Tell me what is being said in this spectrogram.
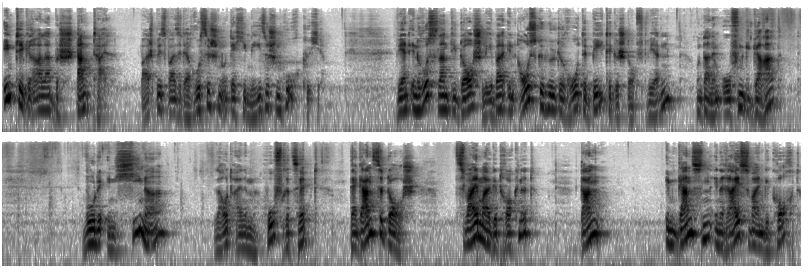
integraler Bestandteil beispielsweise der russischen und der chinesischen Hochküche. Während in Russland die Dorschleber in ausgehöhlte rote Beete gestopft werden und dann im Ofen gegart, wurde in China laut einem Hofrezept der ganze Dorsch zweimal getrocknet, dann im Ganzen in Reiswein gekocht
